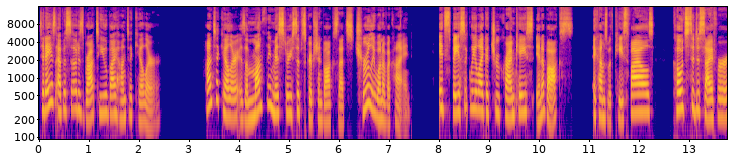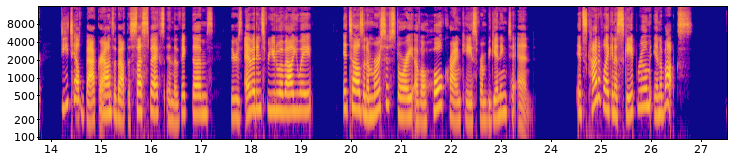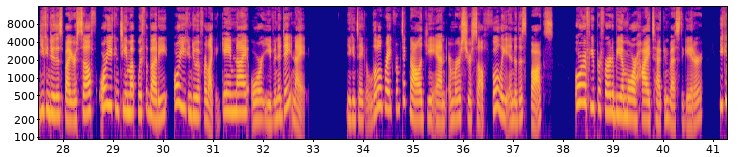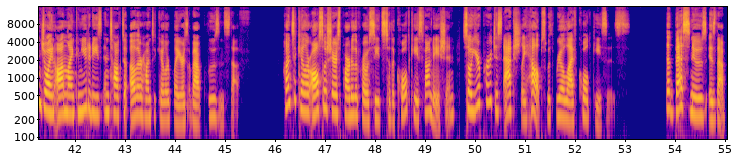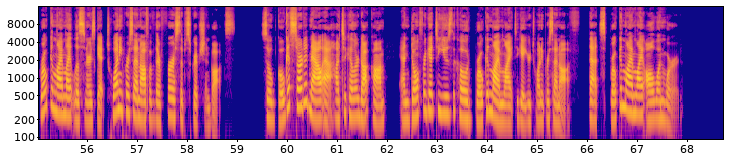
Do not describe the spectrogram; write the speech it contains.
Today's episode is brought to you by Hunt a Killer. Hunt a Killer is a monthly mystery subscription box that's truly one of a kind. It's basically like a true crime case in a box. It comes with case files, codes to decipher, detailed backgrounds about the suspects and the victims. There's evidence for you to evaluate. It tells an immersive story of a whole crime case from beginning to end. It's kind of like an escape room in a box. You can do this by yourself, or you can team up with a buddy, or you can do it for like a game night or even a date night. You can take a little break from technology and immerse yourself fully into this box, or if you prefer to be a more high tech investigator, you can join online communities and talk to other Hunt a Killer players about clues and stuff. Hunt a Killer also shares part of the proceeds to the Cold Case Foundation, so your purchase actually helps with real life cold cases. The best news is that Broken Limelight listeners get 20% off of their first subscription box. So go get started now at huntakiller.com and don't forget to use the code Broken Limelight to get your 20% off. That's Broken Limelight, all one word.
